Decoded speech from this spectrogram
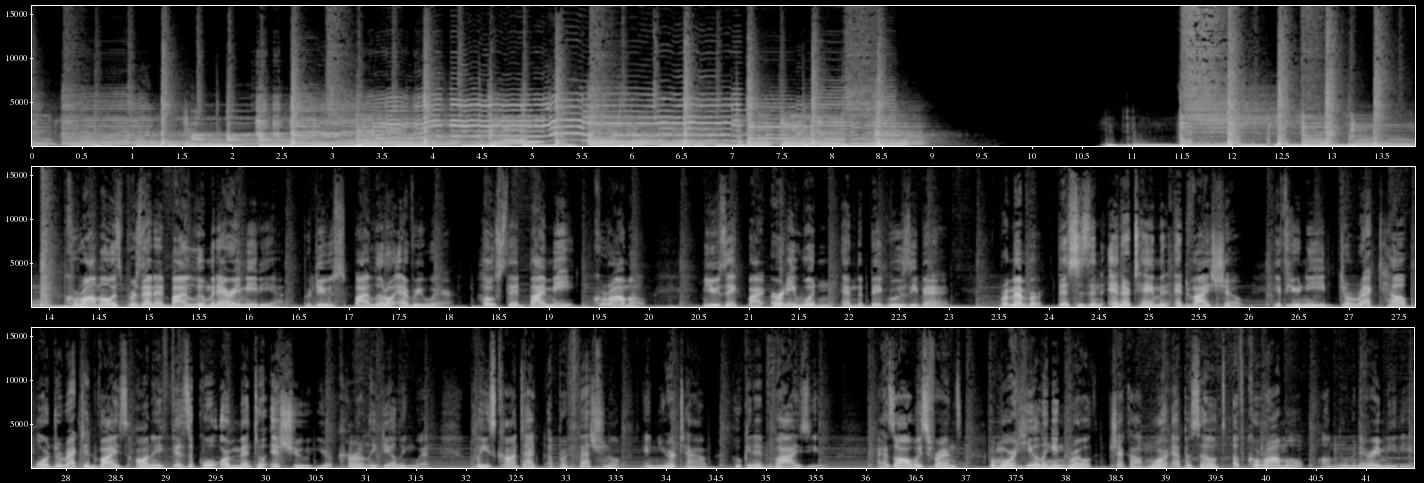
Karamo is presented by Luminary Media, produced by Little Everywhere, hosted by me, Karamo. Music by Ernie Wooden and the Big Woozy Band. Remember, this is an entertainment advice show. If you need direct help or direct advice on a physical or mental issue you're currently dealing with, please contact a professional in your town who can advise you. As always, friends, for more healing and growth, check out more episodes of Karamo on Luminary Media.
